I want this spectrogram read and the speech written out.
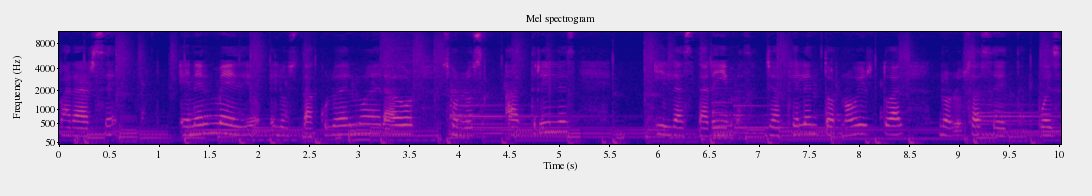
pararse en el medio, el obstáculo del moderador son los atriles y las tarimas, ya que el entorno virtual no los acepta, pues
